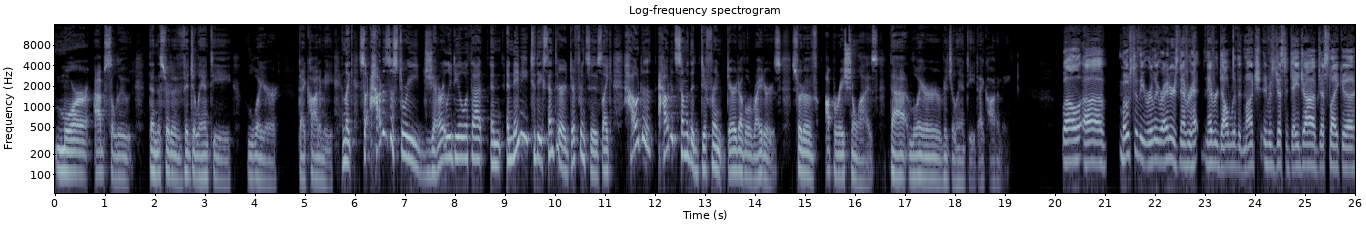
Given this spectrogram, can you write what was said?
more absolute than the sort of vigilante lawyer dichotomy. And like, so how does the story generally deal with that? And and maybe to the extent there are differences, like how did how did some of the different Daredevil writers sort of operationalize that lawyer vigilante dichotomy? Well, uh, most of the early writers never never dealt with it much. It was just a day job, just like uh,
